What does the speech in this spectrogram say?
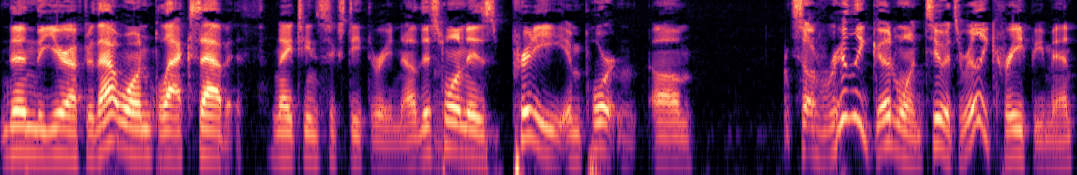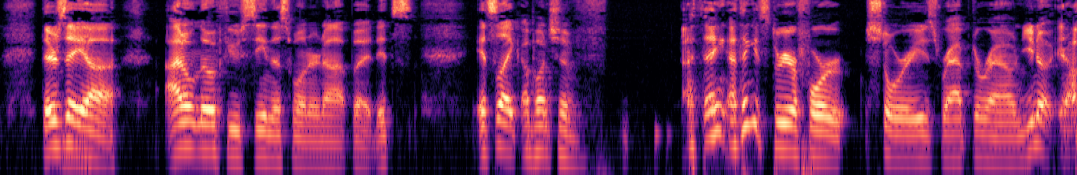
Then the year after that one, Black Sabbath, 1963. Now this one is pretty important. Um, it's a really good one too. It's really creepy, man. There's a, uh, I don't know if you've seen this one or not, but it's, it's like a bunch of, I think, I think it's three or four stories wrapped around, you know, uh,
